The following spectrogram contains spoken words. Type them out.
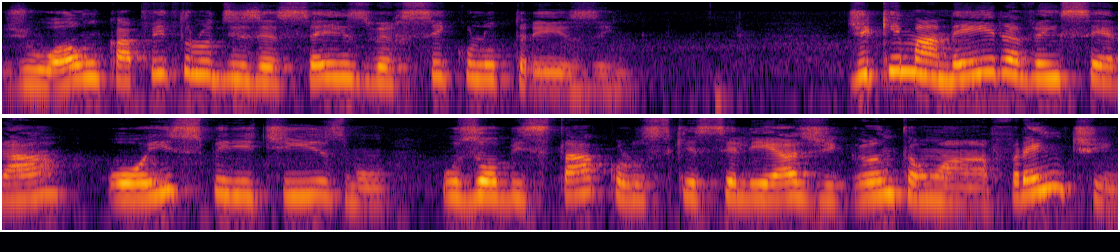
João capítulo 16, versículo 13. De que maneira vencerá o Espiritismo os obstáculos que se lhe agigantam à frente?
